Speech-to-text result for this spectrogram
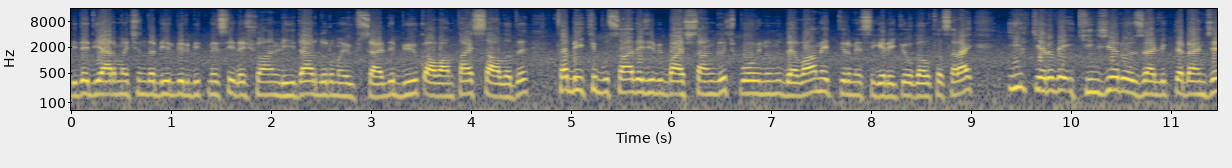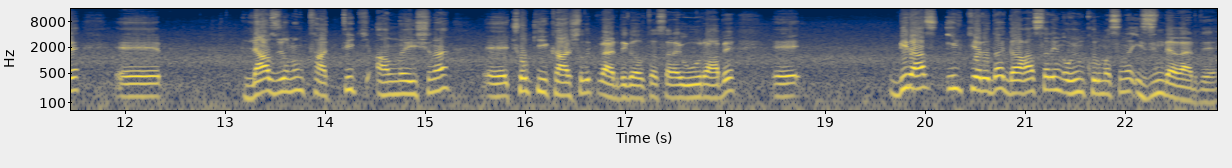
bir de diğer maçında 1-1 bitmesiyle şu an lider duruma yükseldi. Büyük avantaj sağladı. Tabii ki bu sadece bir başlangıç. Bu oyununu devam ettirmesi gerekiyor Galatasaray. İlk yarı ve ikinci yarı özellikle bence e, Lazio'nun taktik anlayışına e, çok iyi karşılık verdi Galatasaray Uğur abi. E, biraz ilk yarıda Galatasaray'ın oyun kurmasına izin de verdi.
